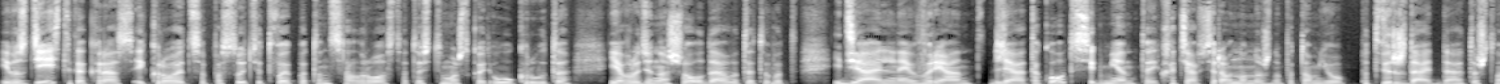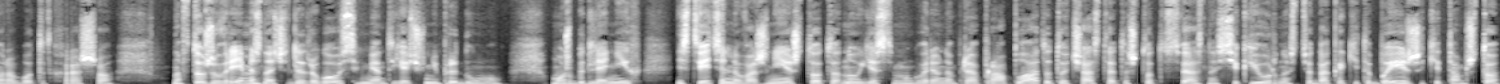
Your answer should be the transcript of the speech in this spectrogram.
И вот здесь ты как раз и кроется, по сути, твой потенциал роста. То есть ты можешь сказать, о, круто, я вроде нашел, да, вот это вот идеальный вариант для такого-то сегмента, хотя все равно нужно потом его подтверждать, да, то, что он работает хорошо. Но в то же время, значит, для другого сегмента я еще не придумал. Может быть, для них действительно важнее что-то, ну, если мы говорим, например, про оплату, то часто это что-то связано с секьюрностью, да, какие-то бейджики, там, что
